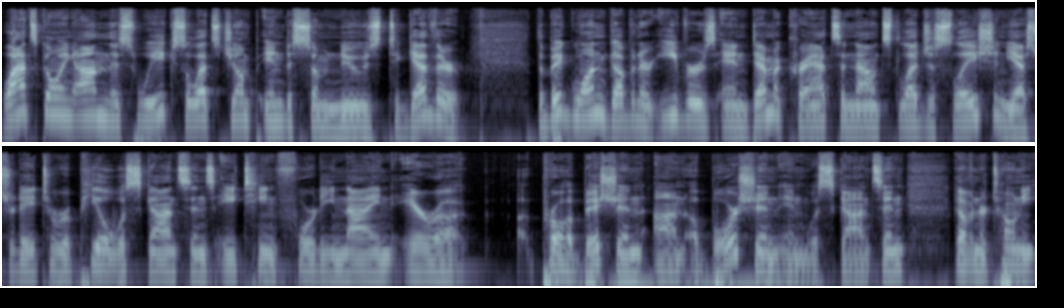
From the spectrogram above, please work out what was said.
Lots going on this week. So let's jump into some news together. The big one Governor Evers and Democrats announced legislation yesterday to repeal Wisconsin's 1849 era prohibition on abortion in Wisconsin. Governor Tony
